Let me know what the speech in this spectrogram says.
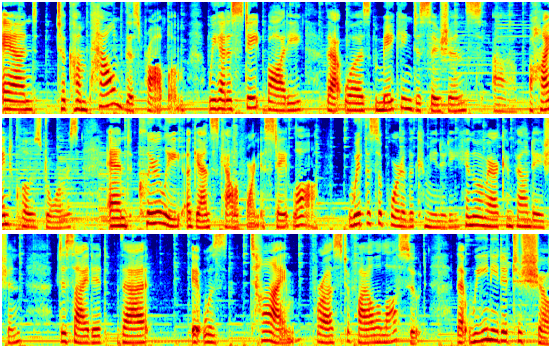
And to compound this problem, we had a state body that was making decisions uh, behind closed doors and clearly against California state law. With the support of the community, Hindu American Foundation decided that it was time for us to file a lawsuit that we needed to show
